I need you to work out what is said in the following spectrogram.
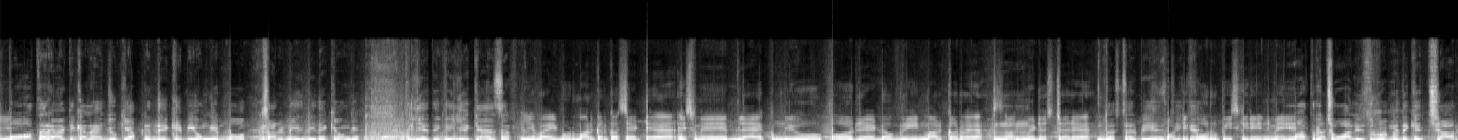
बहुत सारे आर्टिकल हैं जो कि आपने देखे भी होंगे बहुत सारे नहीं भी देखे होंगे। ये देखिए ये क्या है सर? ये व्हाइट बोर्ड मार्कर का सेट है इसमें ब्लैक ब्लू और रेड और ग्रीन मार्कर है साथ में डस्टर है। डस्टर भी है फोर्टी फोर रुपीज़ की रेंज में मात्र चौवालीस रुपए में। देखिए चार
